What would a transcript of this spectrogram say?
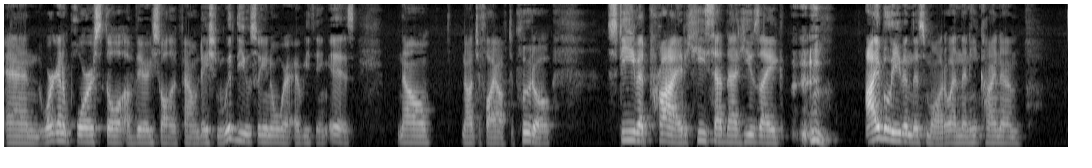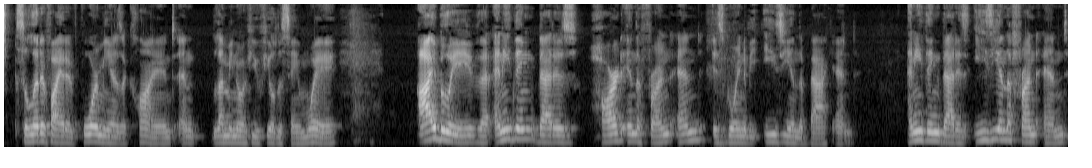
And we're going to pour still a very solid foundation with you so you know where everything is. Now, not to fly off to Pluto, Steve at Pride, he said that he was like, I believe in this model. And then he kind of solidified it for me as a client. And let me know if you feel the same way. I believe that anything that is hard in the front end is going to be easy in the back end. Anything that is easy in the front end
